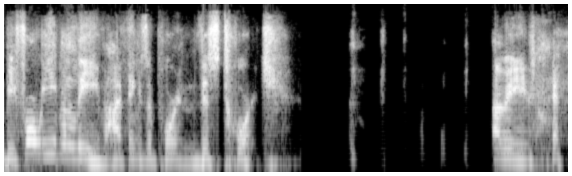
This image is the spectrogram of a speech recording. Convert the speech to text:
Before we even leave, I think it's important. This torch. I mean,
